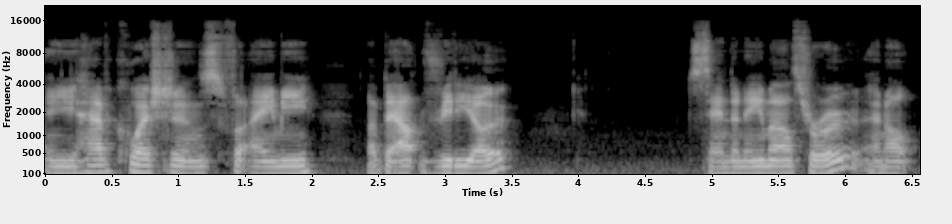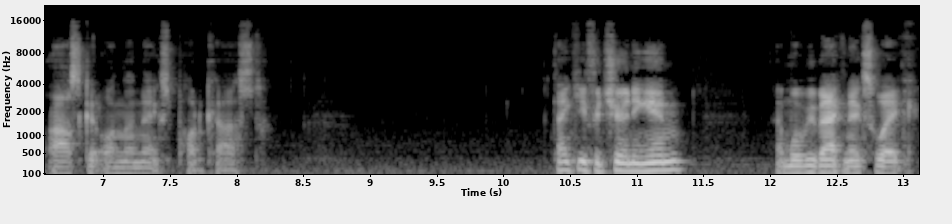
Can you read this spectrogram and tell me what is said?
and you have questions for Amy about video, send an email through and I'll ask it on the next podcast. Thank you for tuning in, and we'll be back next week.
